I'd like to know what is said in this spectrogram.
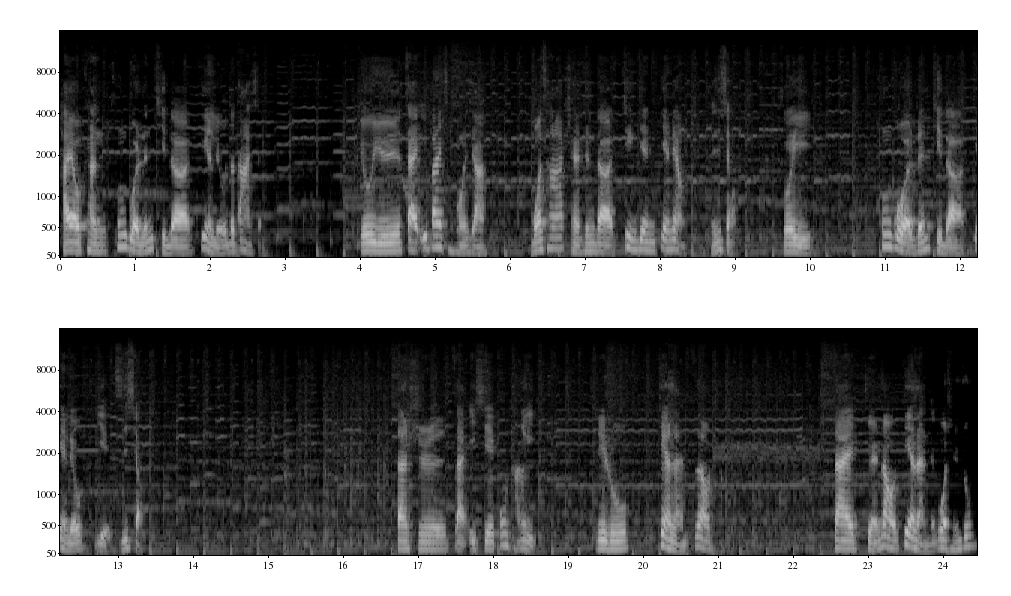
还要看通过人体的电流的大小。由于在一般情况下，摩擦产生的静电电量很小，所以通过人体的电流也极小。但是在一些工厂里，例如电缆制造厂。在卷绕电缆的过程中，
